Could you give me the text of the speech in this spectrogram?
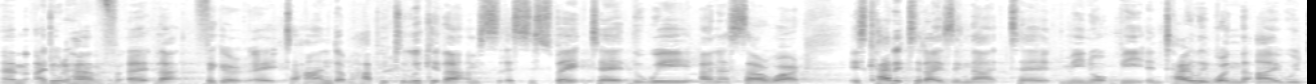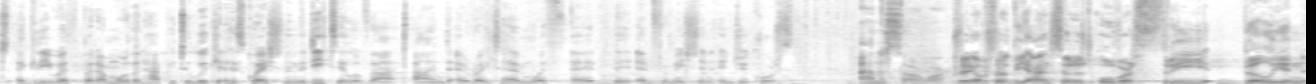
Um, I don't have uh, that figure uh, to hand. I'm happy to look at that. I'm, I uh, suspect uh, the way Anna Sarwar is characterising that uh, may not be entirely one that I would agree with, but I'm more than happy to look at his question in the detail of that and uh, write to him with uh, the information in due course. Anna Sarwar. Officer, the answer is over £3 billion.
